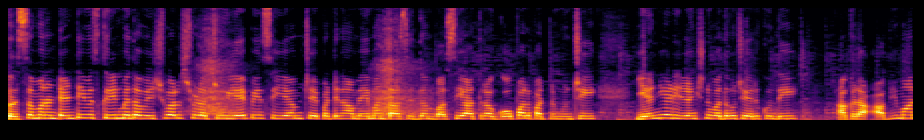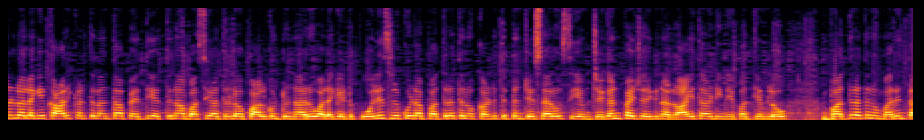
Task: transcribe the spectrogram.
ప్రస్తుతం మనం టెన్ టీవీ స్క్రీన్ మీద విజువల్స్ చూడొచ్చు. ఏపీ సీఎం చేపట్టిన మేమంతా సిద్ధం బస్సు యాత్ర గోపాలపట్నం నుంచి ఎన్ఏడి జంక్షన్ వద్దకు చేరుకుంది. అక్కడ అభిమానులు అలాగే కార్యకర్తలంతా పెద్ద ఎత్తున బస్సు యాత్రలో పాల్గొంటున్నారు. అలాగే అటు పోలీసులు కూడా భద్రతను కట్టుదిట్టం చేశారు. సీఎం జగన్పై జరిగిన రాయితాడి నేపథ్యంలో భద్రతను మరింత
